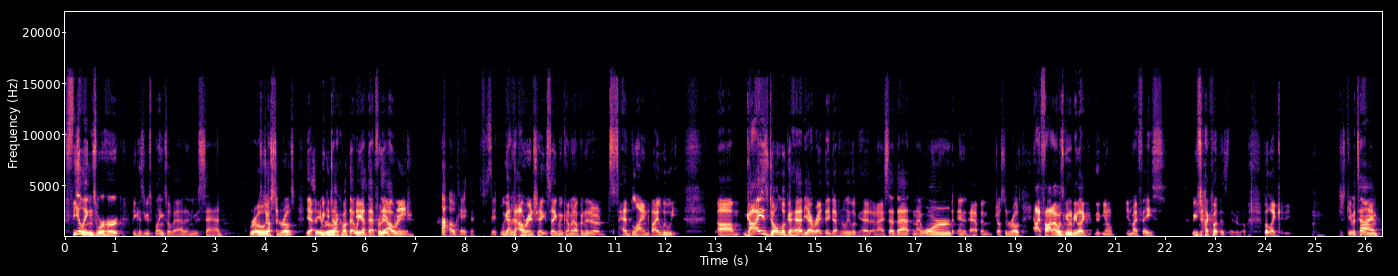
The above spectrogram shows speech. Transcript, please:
feelings were hurt because he was playing so bad and he was sad. Rose. Justin Rose. Yeah, Say we can talk about that. We got that for the outrage. okay. We got the outrage segment coming up, and it's headlined by Louis. Um, guys, don't look ahead. Yeah, right. They definitely look ahead. And I said that, and I warned, and it happened. Justin Rose. I thought I was going to be like, you know, in my face. We can talk about this later, though. But like, just give it time.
